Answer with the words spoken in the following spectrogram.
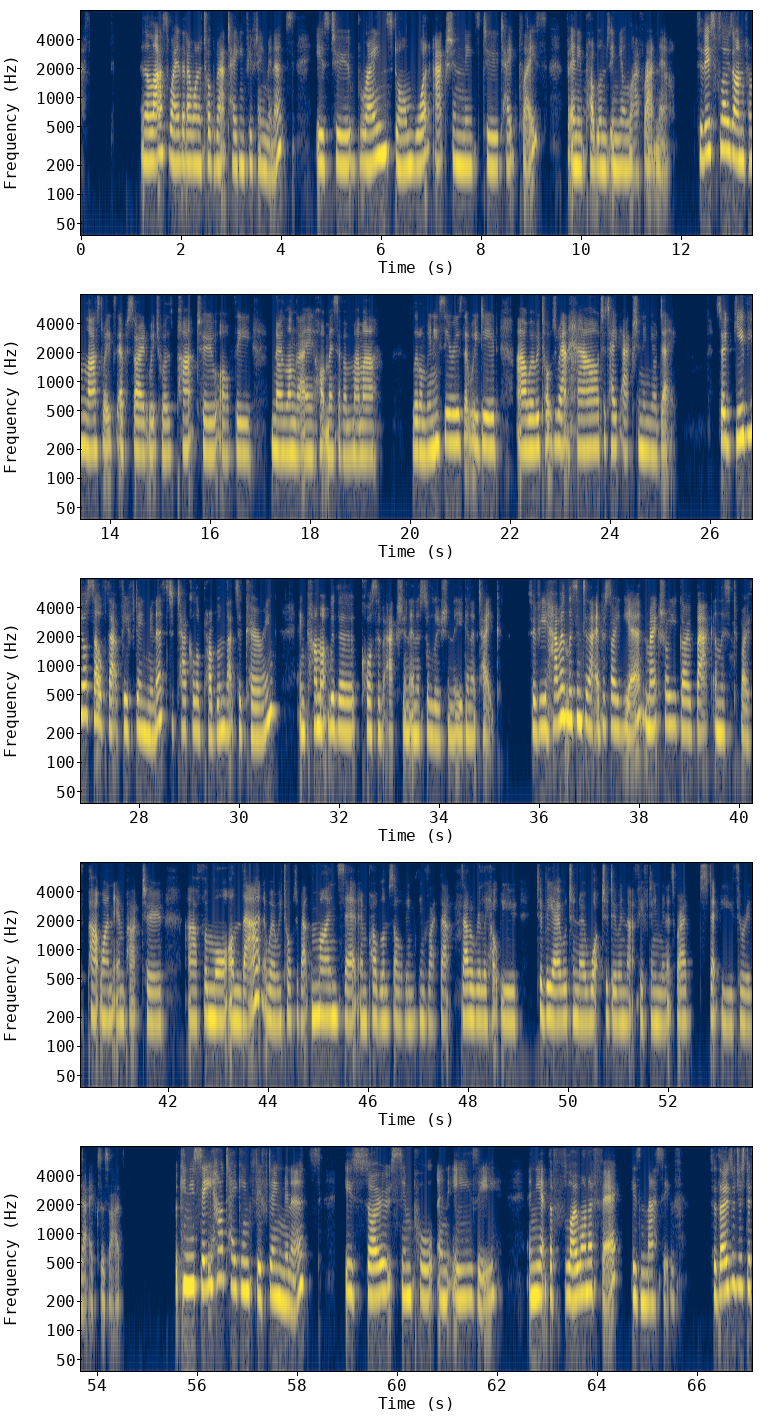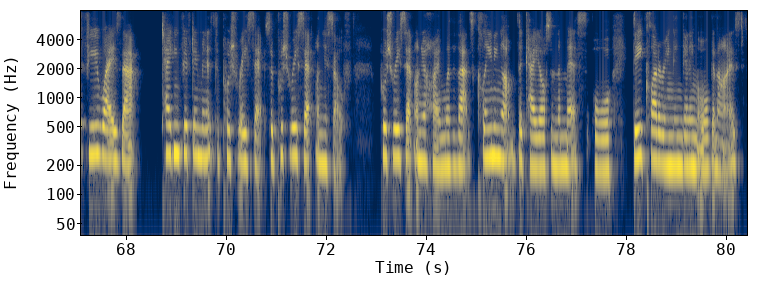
And the last way that I want to talk about taking 15 minutes is to brainstorm what action needs to take place for any problems in your life right now. So, this flows on from last week's episode, which was part two of the No Longer a Hot Mess of a Mama little mini series that we did, uh, where we talked about how to take action in your day. So, give yourself that 15 minutes to tackle a problem that's occurring and come up with a course of action and a solution that you're going to take. So if you haven't listened to that episode yet, make sure you go back and listen to both part one and part two uh, for more on that, where we talked about the mindset and problem solving, things like that. That'll really help you to be able to know what to do in that 15 minutes where I step you through that exercise. But can you see how taking 15 minutes is so simple and easy, and yet the flow on effect is massive? So, those are just a few ways that taking 15 minutes to push reset. So, push reset on yourself, push reset on your home, whether that's cleaning up the chaos and the mess or decluttering and getting organized.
